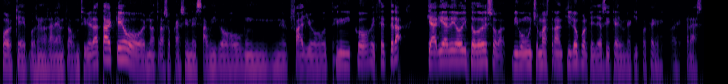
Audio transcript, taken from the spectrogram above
porque pues nos había entrado un ciberataque o en otras ocasiones ha habido un fallo técnico, etcétera que a día de hoy todo eso vivo mucho más tranquilo porque ya sí que hay un equipo técnico detrás.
